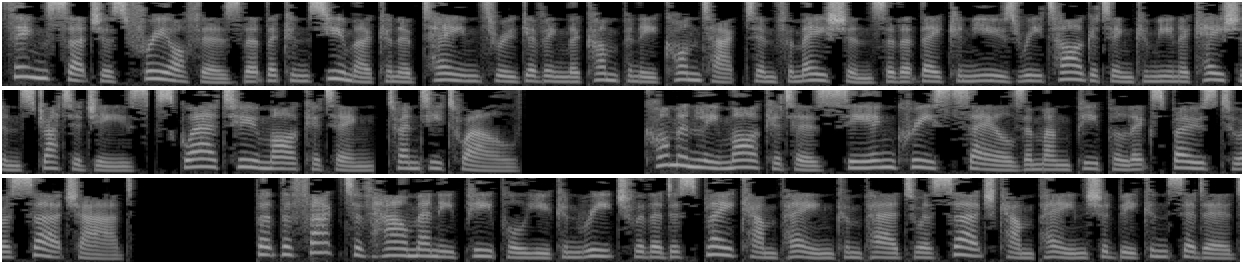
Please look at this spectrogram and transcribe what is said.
Things such as free offers that the consumer can obtain through giving the company contact information so that they can use retargeting communication strategies Square 2 Marketing, 2012. Commonly marketers see increased sales among people exposed to a search ad. But the fact of how many people you can reach with a display campaign compared to a search campaign should be considered.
